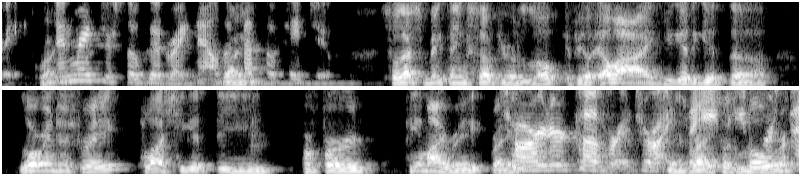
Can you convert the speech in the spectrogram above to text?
rate. Right. And rates are so good right now that right. that's okay too. So that's a big thing. So if you're low, if you're LI, you get to get the lower interest rate plus you get the preferred PMI rate, right? Charter coverage, right? That's the right. 18%. So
